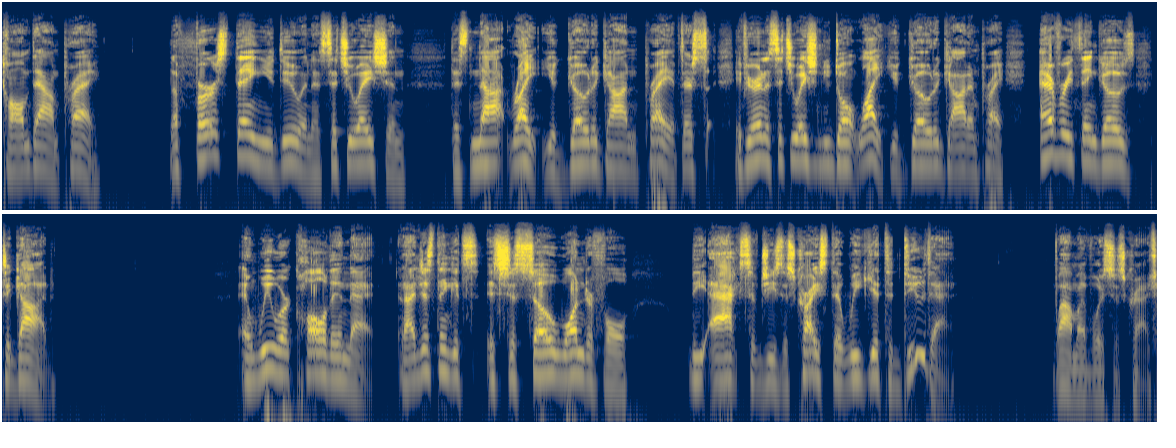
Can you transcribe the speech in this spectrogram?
calm down, pray. The first thing you do in a situation that's not right, you go to God and pray. If there's if you're in a situation you don't like, you go to God and pray. Everything goes to God. And we were called in that. And I just think it's it's just so wonderful the acts of Jesus Christ that we get to do that. Wow, my voice just cracked.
